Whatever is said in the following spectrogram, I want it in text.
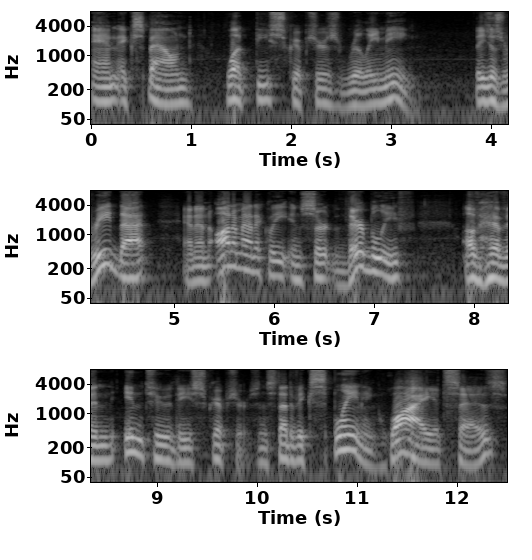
and expound what these scriptures really mean. They just read that and then automatically insert their belief of heaven into these scriptures instead of explaining why it says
